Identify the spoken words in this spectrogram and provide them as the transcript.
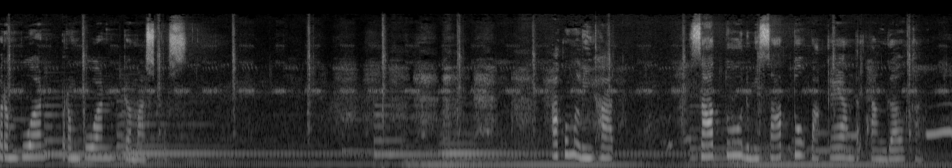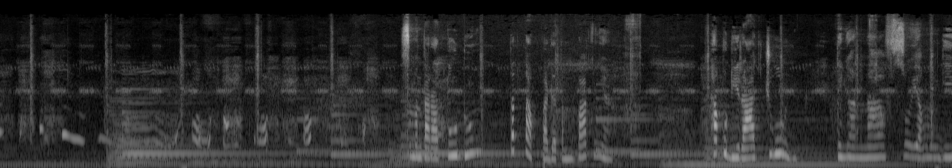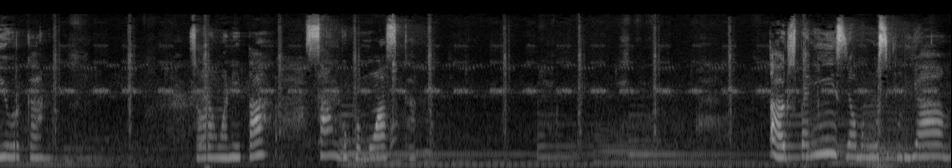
Perempuan-perempuan Damaskus. Aku melihat satu demi satu pakaian tertanggalkan. Sementara tudung tetap pada tempatnya. Aku diracun dengan nafsu yang menggiurkan. Seorang wanita sanggup memuaskan. Tak harus penis yang mengusik liang.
